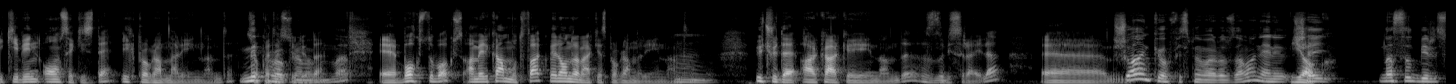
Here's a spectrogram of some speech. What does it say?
2018'de ilk programlar yayınlandı. Ne Sokrates programı Stüdyo'da. bunlar? E, Box to Box, Amerikan Mutfak ve Londra Merkez programları yayınlandı. Hmm. Üçü de arka arkaya yayınlandı hızlı bir sırayla. E, Şu anki ofis mi var o zaman? Yani Yok. şey nasıl bir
